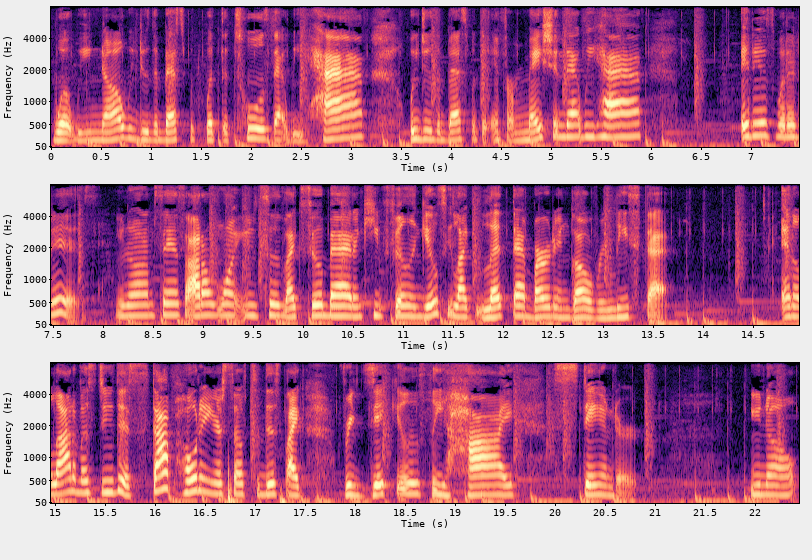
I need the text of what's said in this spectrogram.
what we know. We do the best with, what the tools that we have. We do the best with the information that we have. It is what it is. You know what I'm saying? So I don't want you to like feel bad and keep feeling guilty. Like let that burden go, release that. And a lot of us do this. Stop holding yourself to this like ridiculously high standard. You know,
